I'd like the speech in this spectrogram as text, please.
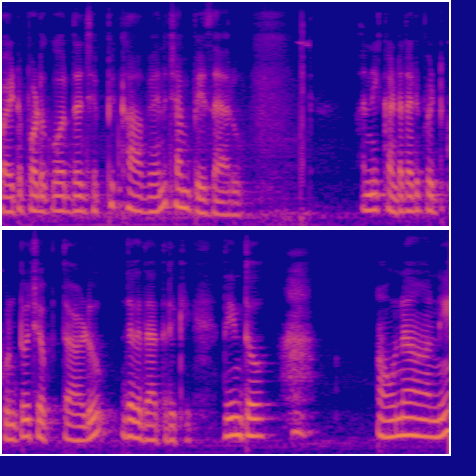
బయటపడకూడదని చెప్పి కావ్యాన్ని చంపేశారు. అని కంటతడి పెట్టుకుంటూ చెప్తాడు జగదాత్రికి. దీంతో అవునా అని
